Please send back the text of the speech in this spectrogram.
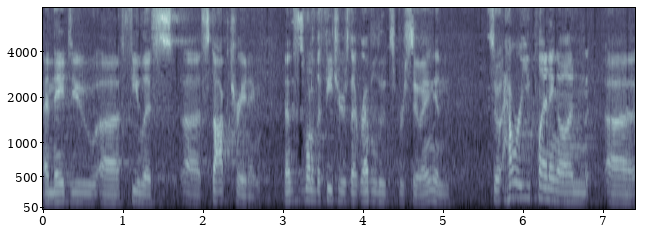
and they do uh, feeless uh, stock trading. Now, this is one of the features that Revolut's pursuing. And so, how are you planning on uh,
